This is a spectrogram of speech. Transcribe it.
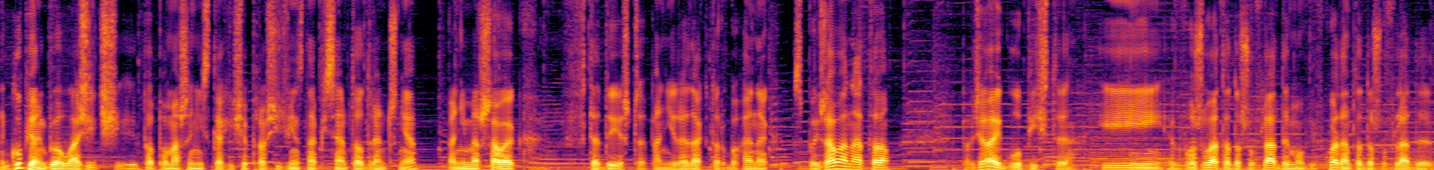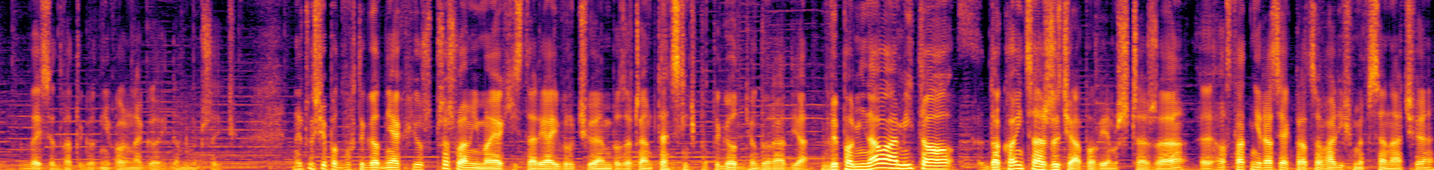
Głupio mi było łazić y, po, po maszynistkach i się prosić, więc napisałem to odręcznie. Pani marszałek, wtedy jeszcze pani redaktor Bochenek, spojrzała na to, powiedziała, ej, głupiś ty. I włożyła to do szuflady, mówi, wkładam to do szuflady, weź sobie dwa tygodnie wolnego i do mnie przyjdź. No i oczywiście po dwóch tygodniach już przeszła mi moja historia i wróciłem, bo zacząłem tęsknić po tygodniu do radia. Wypominała mi to do końca życia, powiem szczerze. Y, Ostatni raz, jak pracowaliśmy w Senacie,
